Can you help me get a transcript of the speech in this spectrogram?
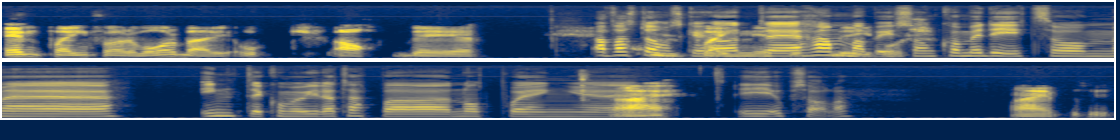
en poäng före Varberg och ja det är Ja fast de ska ju ha ett Hammarby som kommer dit som eh, inte kommer vilja tappa något poäng eh, i Uppsala. Nej precis.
